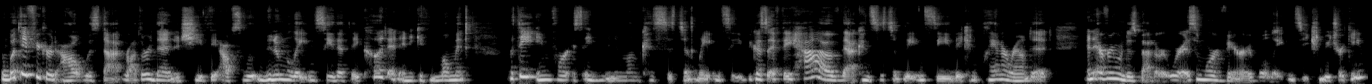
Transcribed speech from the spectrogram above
And what they figured out was that rather than achieve the absolute minimum latency that they could at any given moment, what they aim for is a minimum consistent latency. Because if they have that consistent latency, they can plan around it and everyone does better. Whereas a more variable latency can be tricky.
